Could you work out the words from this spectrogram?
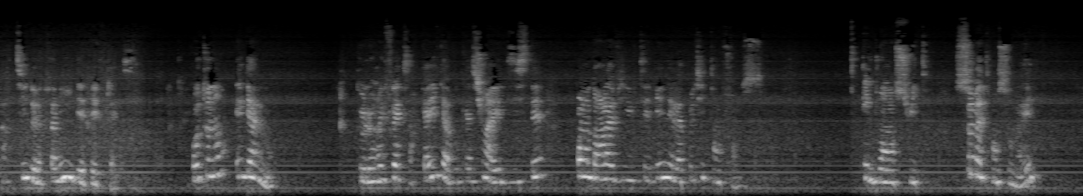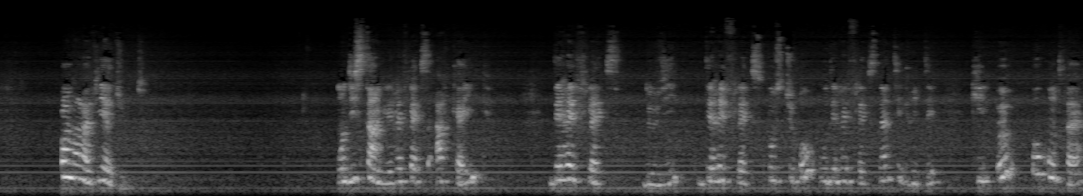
partie de la famille des réflexes. Retenons également que le réflexe archaïque a vocation à exister pendant la vie utérine et la petite enfance. Il doit ensuite se mettre en sommeil pendant la vie adulte. On distingue les réflexes archaïques des réflexes de vie, des réflexes posturaux ou des réflexes d'intégrité qui, eux, au contraire,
